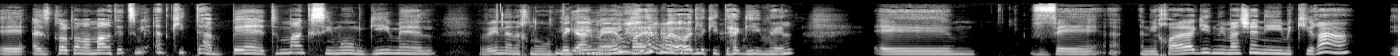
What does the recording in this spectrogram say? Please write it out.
אה, אז כל פעם אמרתי לעצמי, עד כיתה ב', מקסימום ג', והנה אנחנו הגענו מהר מאוד לכיתה ג'. אה, ואני יכולה להגיד ממה שאני מכירה, אה,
